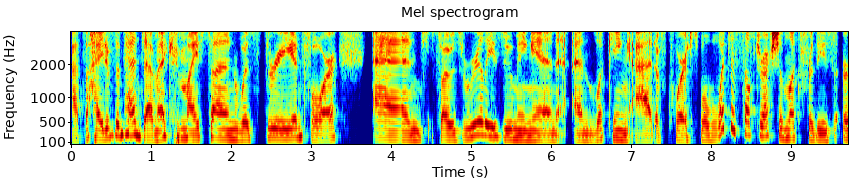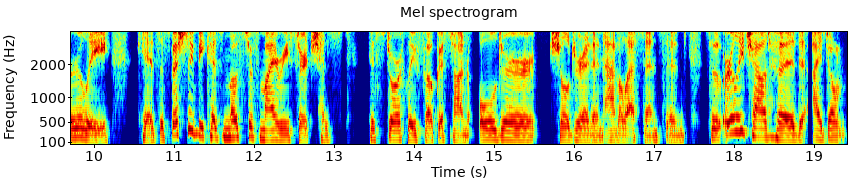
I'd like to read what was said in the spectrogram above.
at the height of the pandemic, my son was three and four. And so I was really zooming in and looking at, of course, well, what does self direction look for these early kids, especially because most of my research has historically focused on older children and adolescents. And so early childhood, I don't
